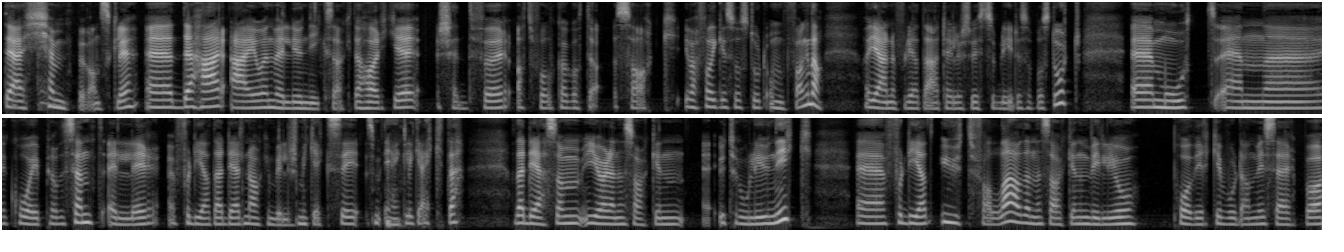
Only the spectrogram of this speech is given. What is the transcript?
Det er kjempevanskelig. Eh, det her er jo en veldig unik sak. Det har ikke skjedd før at folk har gått til sak, i hvert fall ikke i så stort omfang, da. Og gjerne fordi at det er Taylor Swift, så blir det såpass stort. Eh, mot en eh, KI-produsent, eller fordi at det er delt nakenbilder som, ikke, som egentlig ikke er ekte. Og det er det som gjør denne saken eh, utrolig unik. Eh, fordi at utfallet av denne saken vil jo påvirke hvordan vi ser på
